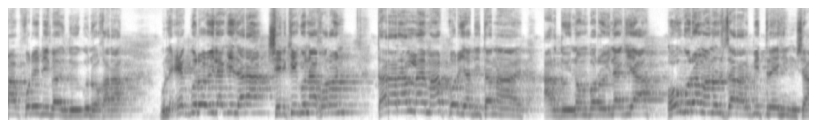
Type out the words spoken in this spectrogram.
মাফ করে, দিবা দুই গুরু খারা। বলে, এক গুঁড়ো ওই লাগি যারা সিরকি গুণা করেন তারার আল্লাহ মাফ করিয়া দিতা নাই। আর দুই নম্বর ওই লাগিয়া ও গুঁড়ো মানুষ যারার ভিতরে হিংসা,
